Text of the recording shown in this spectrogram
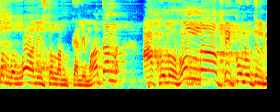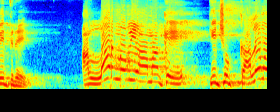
সাল্লাল্লাহু আলাইহি সাল্লাম কালিমাতান আকুলহুন্না ফি কুনুতিল ভিতরে আল্লাহর নবী আমাকে কিছু কালেমা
